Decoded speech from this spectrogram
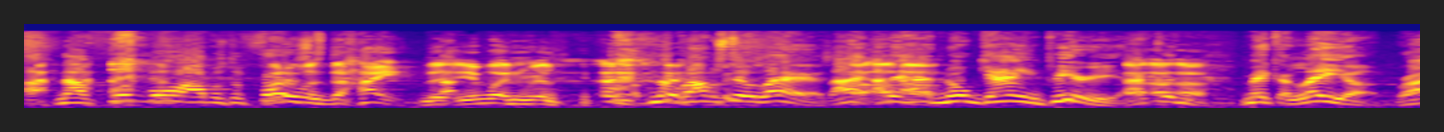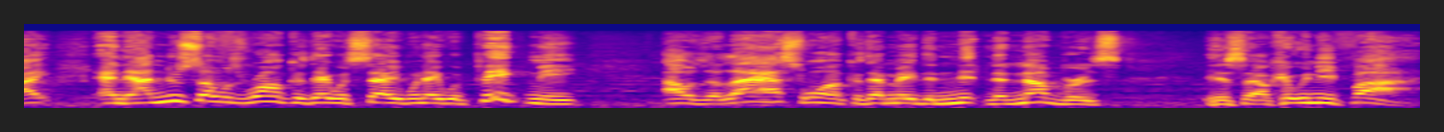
I- now football, I was the first. but it was the height. It wasn't really. No, but I was still last. I, I didn't have no game, period. I couldn't Uh-uh. make a layup, right? And I knew something was wrong because they would say when they would pick me, I was the last one because that made the the numbers. You say, okay, we need five.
